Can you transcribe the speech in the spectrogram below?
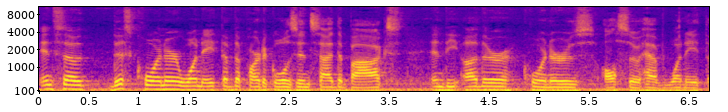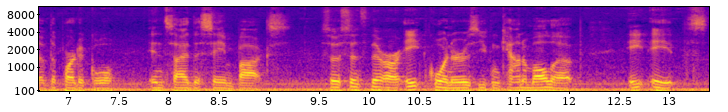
And so this corner, one eighth of the particle is inside the box and the other corners also have one eighth of the particle inside the same box. So since there are eight corners, you can count them all up. Eight eighths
